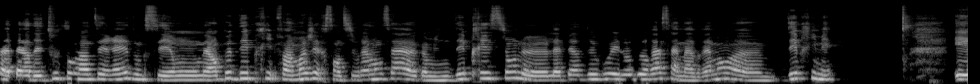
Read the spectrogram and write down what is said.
ça perdait tout son intérêt. Donc c'est, on est un peu déprimé. Enfin, moi j'ai ressenti vraiment ça comme une dépression. Le, la perte de goût et l'odorat, ça m'a vraiment déprimée. Et,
